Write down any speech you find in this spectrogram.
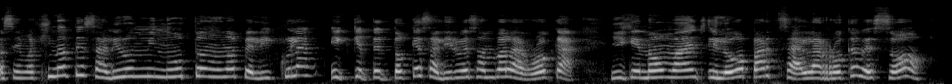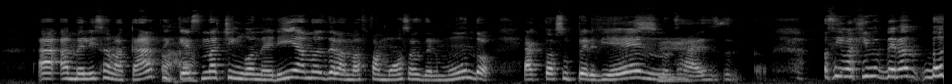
O sea, imagínate salir un minuto en una película y que te toque salir besando a la roca. Y dije, no manches. Y luego aparte, o sea, la roca besó a, a Melissa McCarthy, que es una chingonería, no es de las más famosas del mundo. Actúa súper bien. O sea, es, o sea, imagínate, eran dos,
